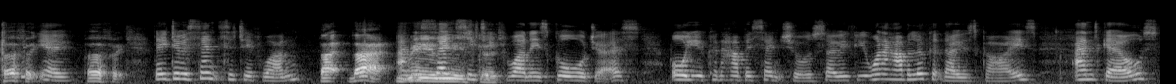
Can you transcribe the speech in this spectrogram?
perfect, you? perfect. They do a sensitive one, That that and really the is sensitive one is gorgeous. Or you can have essentials. So if you want to have a look at those guys and girls,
